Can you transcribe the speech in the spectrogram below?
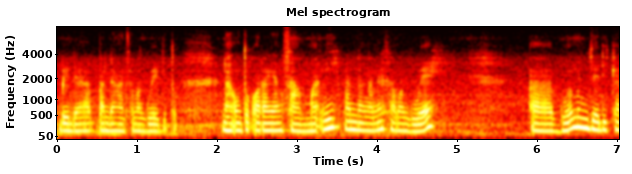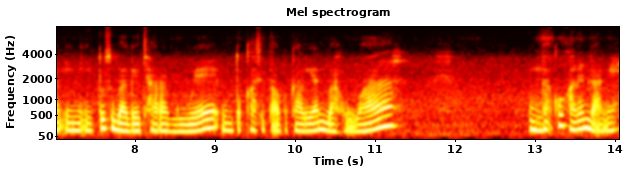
beda pandangan sama gue gitu. Nah untuk orang yang sama nih pandangannya sama gue uh, gue menjadikan ini itu sebagai cara gue untuk kasih tahu ke kalian bahwa enggak kok kalian gak aneh.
